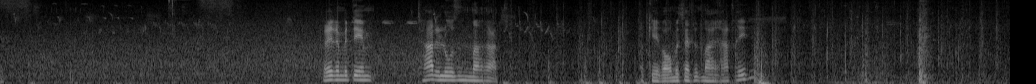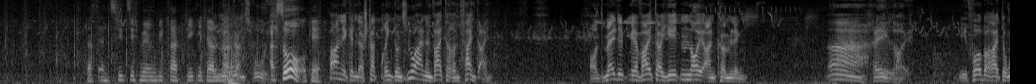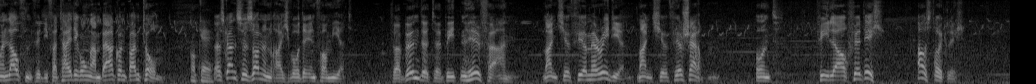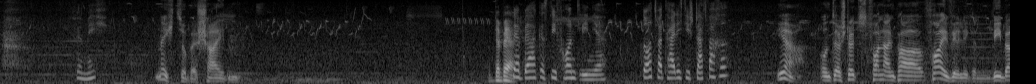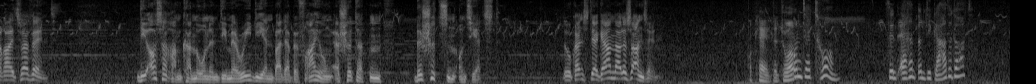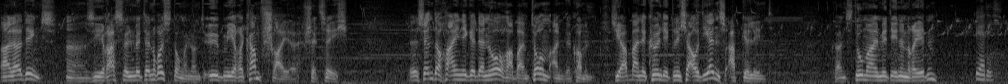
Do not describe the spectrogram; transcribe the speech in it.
Rede mit dem tadellosen Marat. Okay, warum müssen wir jetzt mit Marat reden? Das entzieht sich mir irgendwie gerade jeglicher Logik. ganz ruhig. Ach so, okay. Panik in der Stadt bringt uns nur einen weiteren Feind ein. Und meldet mir weiter jeden Neuankömmling. Ach, Aloy. Die Vorbereitungen laufen für die Verteidigung am Berg und beim Turm. Okay. Das ganze Sonnenreich wurde informiert. Verbündete bieten Hilfe an. Manche für Meridian, manche für Scherben. Und viele auch für dich. Ausdrücklich. Für mich? Nicht so bescheiden. Der Berg. Der Berg ist die Frontlinie. Dort verteidigt die Stadtwache? Ja, unterstützt von ein paar Freiwilligen, wie bereits erwähnt. Die Osseram-Kanonen, die Meridian bei der Befreiung erschütterten, beschützen uns jetzt. Du kannst dir gern alles ansehen. Okay, der Turm. Und der Turm. Sind Erend und die Garde dort? Allerdings, äh, sie rasseln mit den Rüstungen und üben ihre Kampfschreie, schätze ich. Es sind doch einige der Nora beim Turm angekommen. Sie haben eine königliche Audienz abgelehnt. Kannst du mal mit ihnen reden? Werde ich.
